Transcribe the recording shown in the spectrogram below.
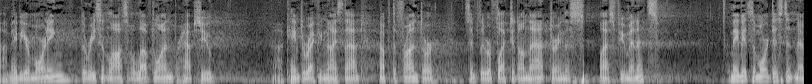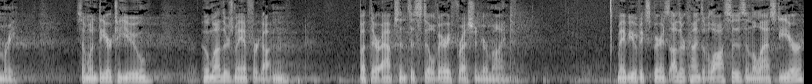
Uh, maybe you're mourning the recent loss of a loved one. Perhaps you uh, came to recognize that up at the front or simply reflected on that during this last few minutes. Maybe it's a more distant memory, someone dear to you whom others may have forgotten, but their absence is still very fresh in your mind. Maybe you've experienced other kinds of losses in the last year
